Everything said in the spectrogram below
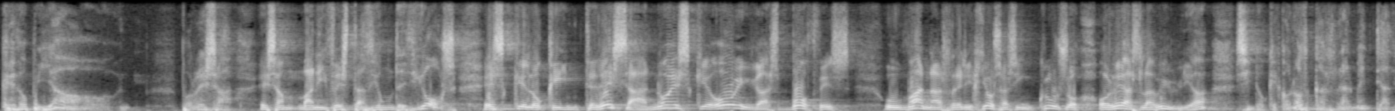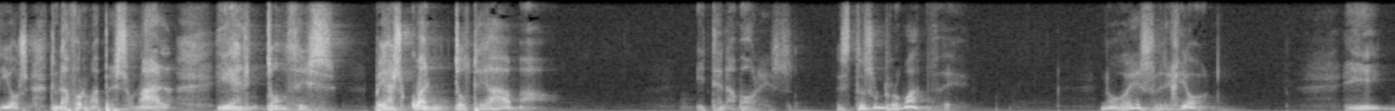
Quedó pillado por esa, esa manifestación de Dios. Es que lo que interesa no es que oigas voces humanas, religiosas incluso, o leas la Biblia, sino que conozcas realmente a Dios de una forma personal y entonces veas cuánto te ama y te enamores. Esto es un romance, no es religión. Y,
